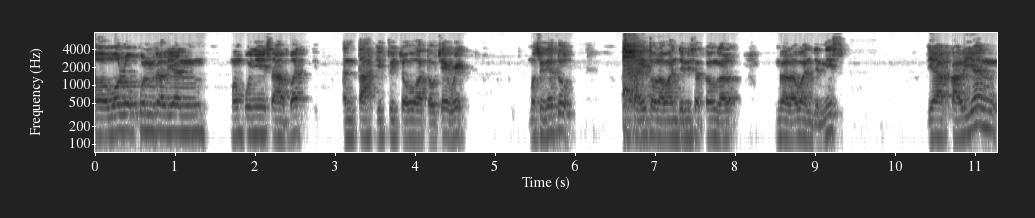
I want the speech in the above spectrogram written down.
eh, walaupun kalian mempunyai sahabat entah itu cowok atau cewek, maksudnya tuh entah itu lawan jenis atau enggak enggak lawan jenis, ya kalian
